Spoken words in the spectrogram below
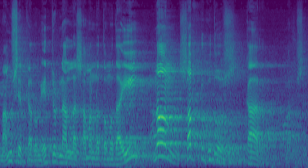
মানুষের কারণে, এর জন্য আল্লাহ সামান্যতম দায়ী নন, সবটুকু দোষ কার? মানুষের।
